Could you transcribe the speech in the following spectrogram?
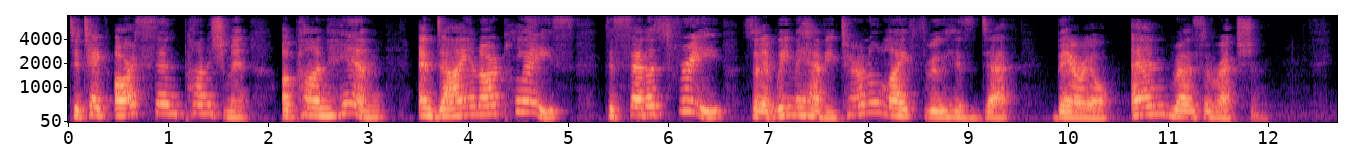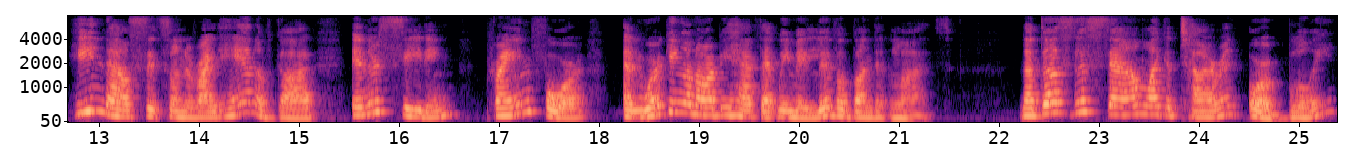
to take our sin punishment upon him and die in our place to set us free so that we may have eternal life through his death burial, and resurrection. He now sits on the right hand of God, interceding, praying for, and working on our behalf that we may live abundant lives. Now, does this sound like a tyrant or a bully?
